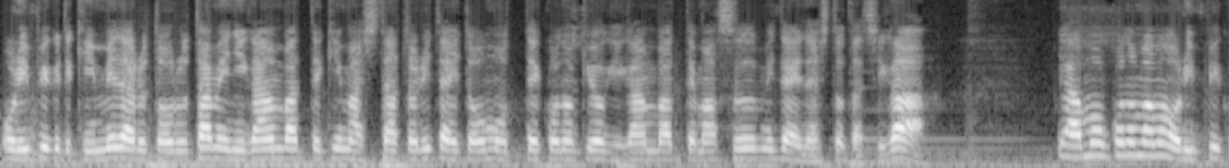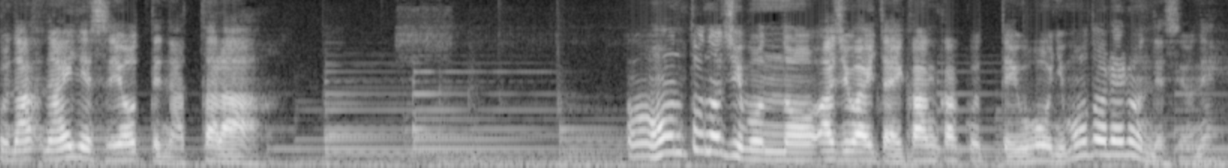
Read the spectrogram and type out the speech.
オリンピックで金メダル取るために頑張ってきました。取りたいと思ってこの競技頑張ってます。みたいな人たちがいやもうこのままオリンピックないですよってなったら本当の自分の味わいたい感覚っていう方に戻れるんですよね。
